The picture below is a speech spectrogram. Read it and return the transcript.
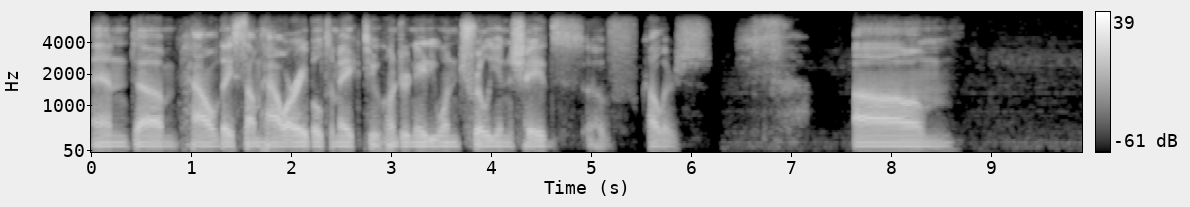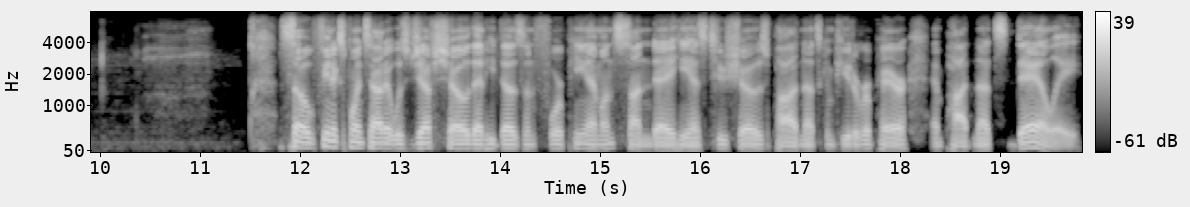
and um, how they somehow are able to make 281 trillion shades of colors. Um, so Phoenix points out it was Jeff's show that he does on 4 p.m. on Sunday. He has two shows, Podnutz Computer Repair and Podnutz Daily.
